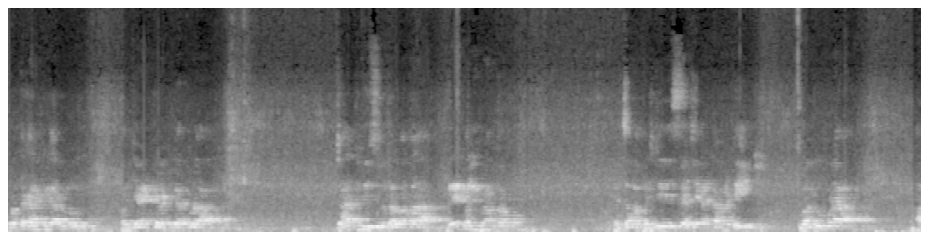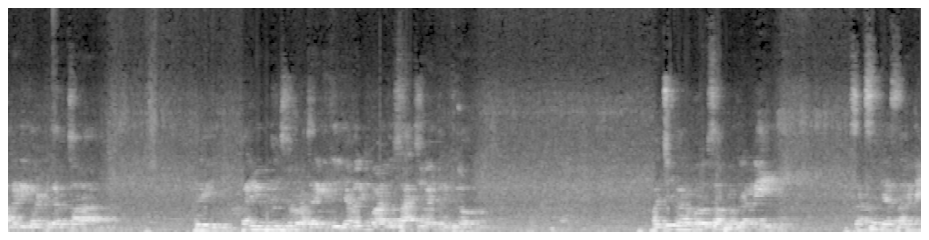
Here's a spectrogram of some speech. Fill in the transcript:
కొత్త కలెక్టర్ గారు మరి జాయింట్ కలెక్టర్ గారు కూడా చార్జ్ తీసుకున్న తర్వాత రేపల్లి ప్రాంతం చాలా ప్రెస్టీజియస్గా చేయాలి కాబట్టి వర్క్ కూడా ఆల్రెడీ కలెక్టర్ గారు చాలా మరి పని విభజించడం కూడా జరిగింది. ఎవరికి వాళ్ళు సాధ్యమైన రీతిలో మత్స్యకార భరోసా ప్రోగ్రామ్ని సక్సెస్ చేస్తారని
